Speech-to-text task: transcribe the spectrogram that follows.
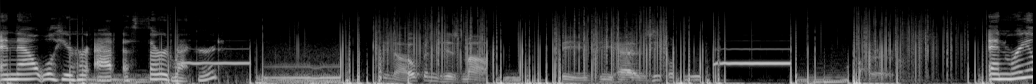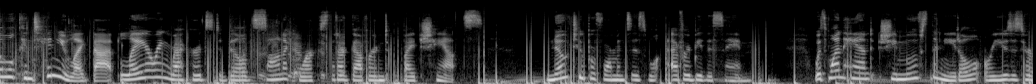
And now we'll hear her at a third record. opened his mouth. He, he has people. And Maria will continue like that, layering records to build sonic works that are governed by chance. No two performances will ever be the same. With one hand, she moves the needle or uses her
